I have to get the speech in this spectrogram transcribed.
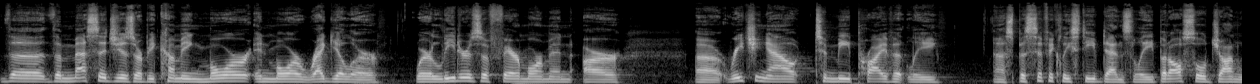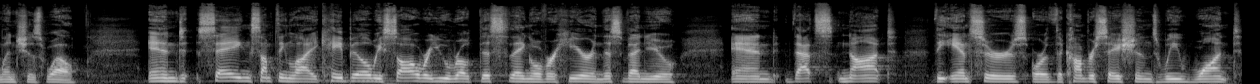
the the messages are becoming more and more regular, where leaders of Fair Mormon are uh, reaching out to me privately, uh, specifically Steve Densley, but also John Lynch as well, and saying something like, "Hey, Bill, we saw where you wrote this thing over here in this venue, and that's not." the answers or the conversations we want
